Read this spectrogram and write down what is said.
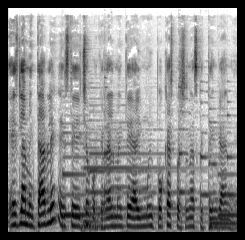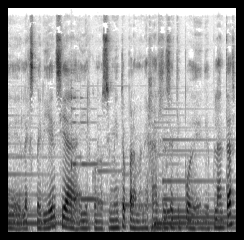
Es lamentable este hecho porque realmente hay muy pocas personas que tengan eh, la experiencia y el conocimiento para manejar ese tipo de, plantas,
